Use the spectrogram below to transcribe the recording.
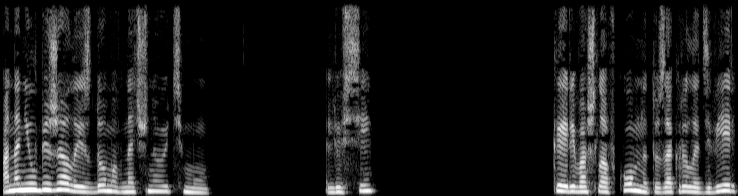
Она не убежала из дома в ночную тьму. «Люси?» Кэрри вошла в комнату, закрыла дверь,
